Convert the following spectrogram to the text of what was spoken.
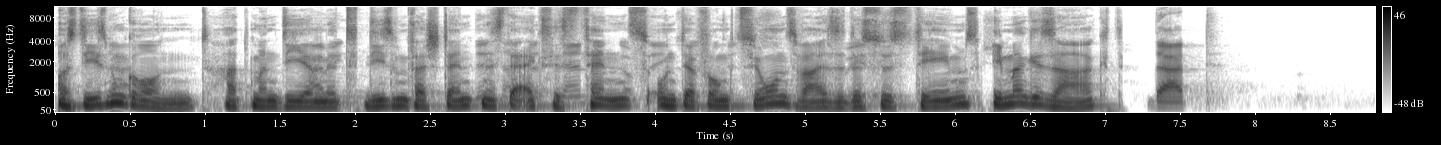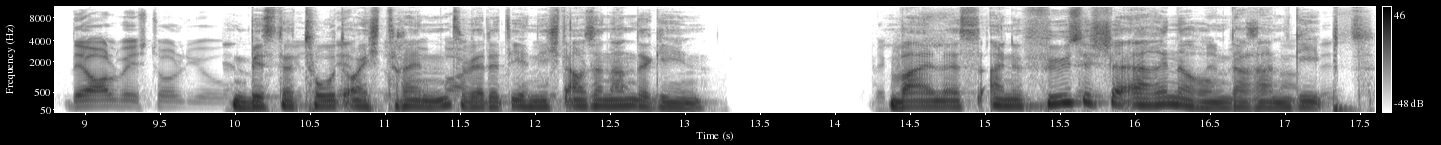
Aus diesem Grund hat man dir mit diesem Verständnis der Existenz und der Funktionsweise des Systems immer gesagt, bis der Tod euch trennt, werdet ihr nicht auseinandergehen, weil es eine physische Erinnerung daran gibt.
